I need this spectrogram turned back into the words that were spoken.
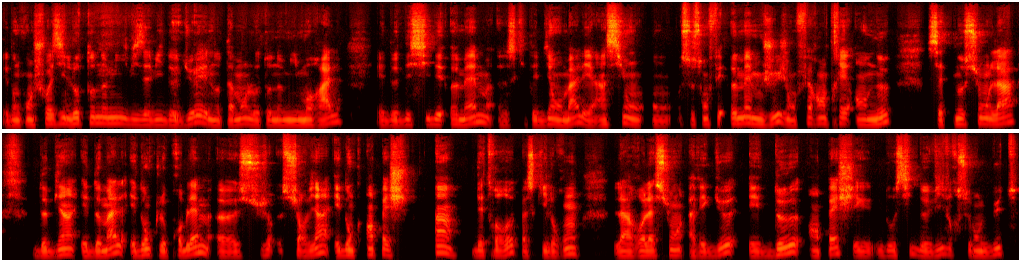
et donc ont choisi l'autonomie vis-à-vis de Dieu et notamment l'autonomie morale et de décider eux-mêmes, heu, ce qui était bien ou mal. Et ainsi ont se sont fait eux-mêmes juges, ont fait rentrer en eux cette notion-là de bien et de mal. Et donc le problème, sur survient et donc empêche un, d'être heureux parce qu'il rompt la relation avec Dieu, et deux, empêche aussi de vivre selon le but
